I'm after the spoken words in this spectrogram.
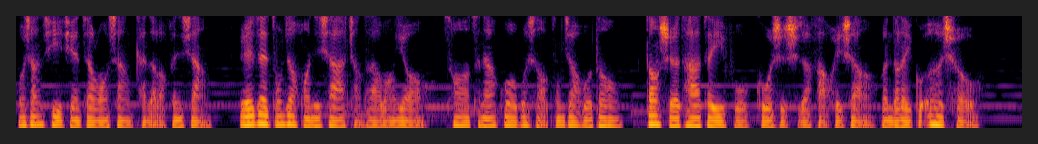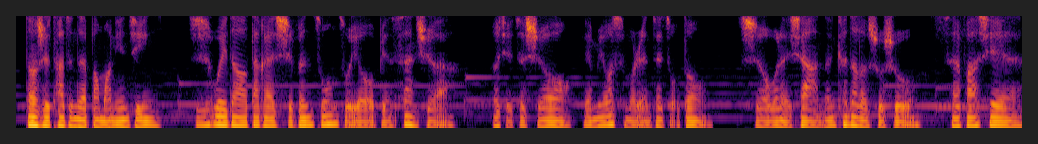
我想起以前在网上看到了分享，有些在宗教环境下长大的网友，从小参加过不少宗教活动。当时的他在一部过世时的法会上闻到了一股恶臭，当时他正在帮忙念经。只是味道大概十分钟左右便散去了，而且这时候也没有什么人在走动。事后问了下能看到的叔叔，才发现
